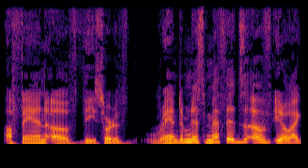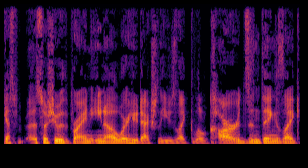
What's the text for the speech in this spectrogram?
a fan of the sort of randomness methods of, you know, I guess associated with Brian Eno, where he'd actually use like little cards and things like,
